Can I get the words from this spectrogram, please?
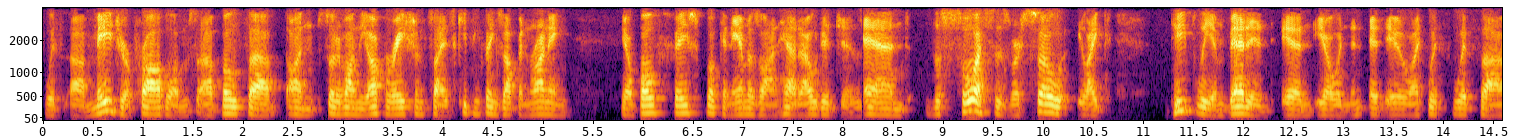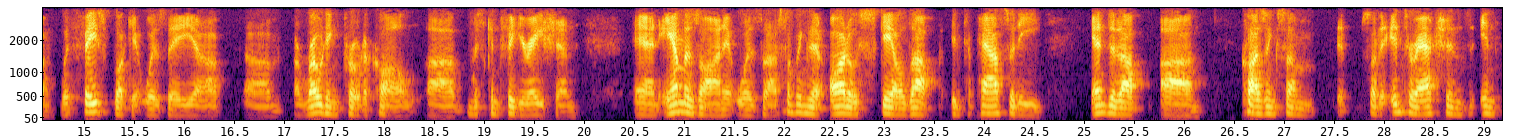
with uh, major problems, uh, both on sort of on the operation sides, keeping things up and running. You know, both Facebook and Amazon had outages, and the sources were so like deeply embedded in you know and, and, and like with with um, with Facebook it was a uh, um, a routing protocol uh, misconfiguration and Amazon it was uh, something that auto scaled up in capacity ended up causing some sort of interactions in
